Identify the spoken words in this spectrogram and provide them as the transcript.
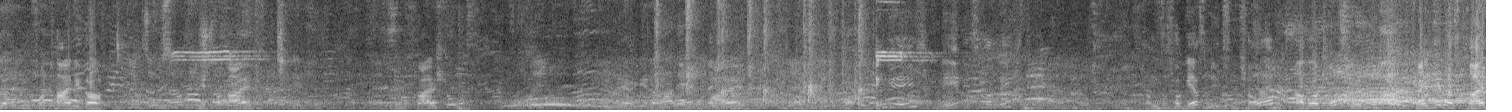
der Innenverteidiger steht bereit für den Freistoß. Und der geht am Tor vorbei. Denke ich, nee, diesmal nicht. Haben sie vergessen, die Zuschauer. Aber trotzdem, fällt dir das 3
